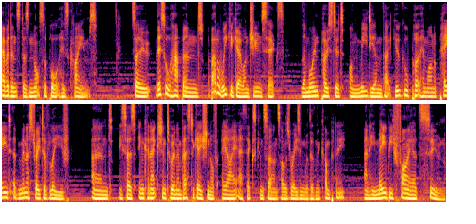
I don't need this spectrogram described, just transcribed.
evidence does not support his claims. So, this all happened about a week ago on June 6th. Lemoine posted on Medium that Google put him on a paid administrative leave, and he says, in connection to an investigation of AI ethics concerns I was raising within the company, and he may be fired soon.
